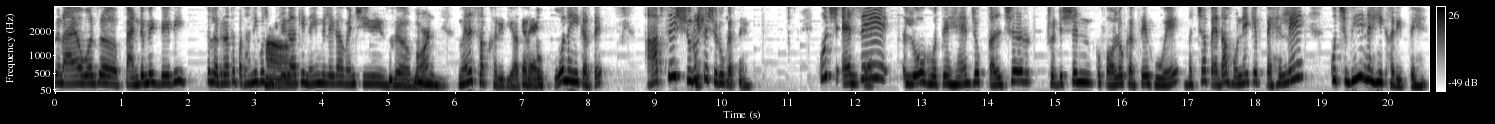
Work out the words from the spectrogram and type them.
Zanaya was a pandemic baby. तो लग रहा था पता नहीं कुछ हाँ. मिलेगा कि नहीं मिलेगा व्हेन शी इज़ बॉर्न मैंने सब खरीद लिया था Correct. तो वो नहीं करते आपसे शुरू से शुरू करते हैं कुछ ऐसे लोग होते हैं जो कल्चर ट्रेडिशन को फॉलो करते हुए बच्चा पैदा होने के पहले कुछ भी नहीं खरीदते हैं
